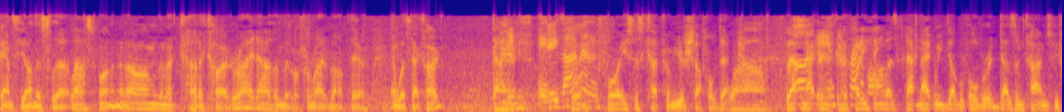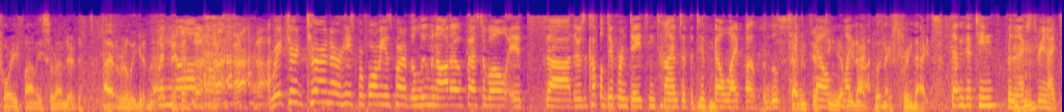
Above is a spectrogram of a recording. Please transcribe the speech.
fancy on this last one. And I'm going to cut a card right out of the middle from right about there. And what's that card? Diamonds. Ace Four, diamonds. four aces cut from your shuffle deck. Wow. That Oh, night, and the funny thing was, that night we doubled over a dozen times before he finally surrendered. I had a really good night. Phenomenal. Richard Turner, he's performing as part of the Luminato Festival. It's uh, there's a couple different dates and times at the Tiff Bell Light Bu- the Tiff Bell 7.15 every Light night for the next three nights. 7:15 for the next three nights.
